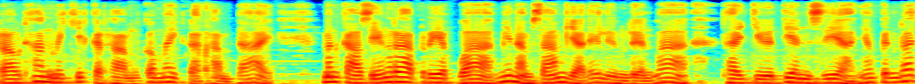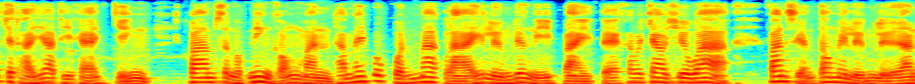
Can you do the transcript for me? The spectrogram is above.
เราท่านไม่คิดกระทำก็ไม่กระทำได้ มันกล่าวเสียงราบเรียบว่ามิหนำซ้ำอย่าได้ลืมเลือนว่า ไทจือเตียนเซียยังเป็นราชทายาทที่แท้จริง ความสงบนิ่งของมันทำให้ผู้คนมากหลายลืมเรื่องนี้ไป แต่ข้าพเจ้าเชื่อว่าฟ้านเสียนต้องไม่ลืมเลือน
